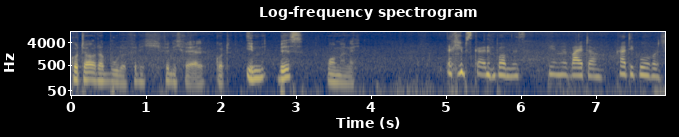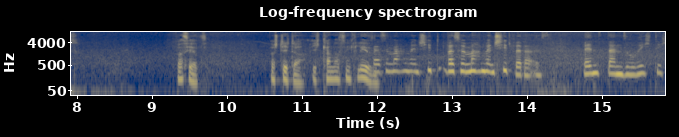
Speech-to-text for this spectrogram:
Gutter oder Bude, finde ich, finde ich reell. Gut. Imbiss wollen wir nicht. Da gibt's keine Pommes. Gehen wir weiter. Kategorisch. Was jetzt? Was steht da? Ich kann das nicht lesen. Was wir machen, wenn, Schied, was wir machen, wenn Schiedwetter ist. Wenn es dann so richtig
